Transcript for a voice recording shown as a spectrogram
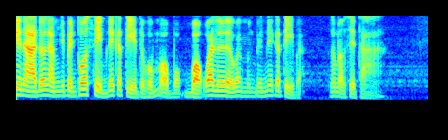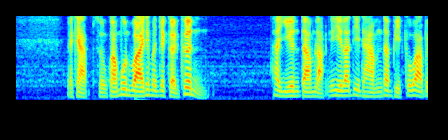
พิจารณาด้วยกันมันจะเป็นโพสิทีฟเนกาทีฟแต่ผมบอกบอกบอกว่าเลยๆว่ามันเป็นเนกาทีฟอะสำหรับเศรษฐานะครับส่วนความวุ่นวายที่มันจะเกิดขึ้น ถ้ายืนตามหลักนิติรัฐที่ทำถ้าผิดก็ว่าไป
